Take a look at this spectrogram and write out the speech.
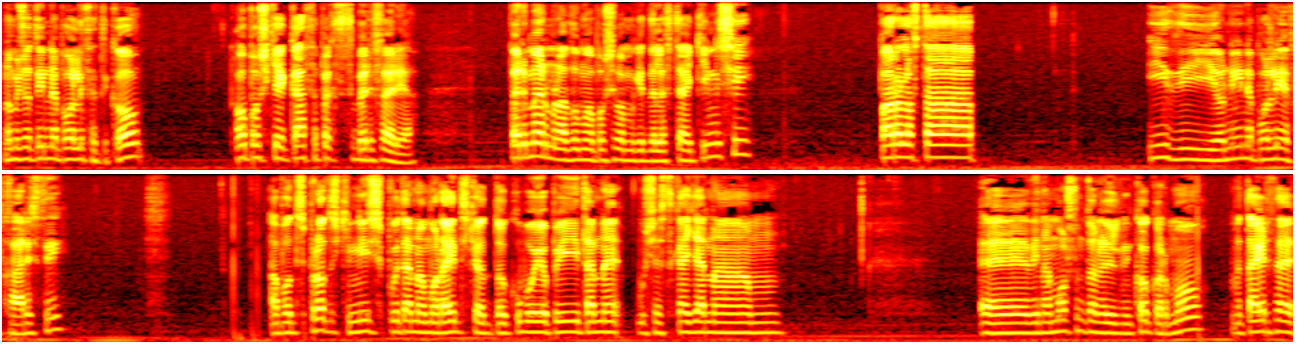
Νομίζω ότι είναι πολύ θετικό, όπως και κάθε παίκτη στην περιφέρεια. Περιμένουμε να δούμε, όπως είπαμε, και την τελευταία κίνηση. Παρ' όλα αυτά, ήδη η Ιωνή είναι πολύ ευχάριστη. Από τις πρώτες κινήσεις που ήταν ο Μωραήτης και ο Αντετοκούνμπο, οι οποίοι ήταν ουσιαστικά για να ε, δυναμώσουν τον ελληνικό κορμό. Μετά ήρθε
